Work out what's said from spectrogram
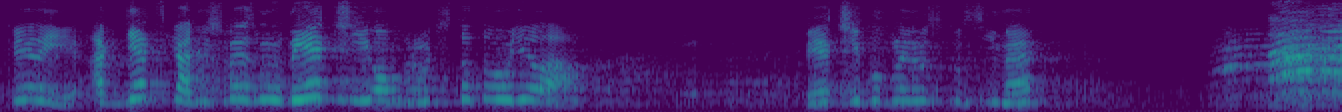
Skvělý. A děcka, když vezmu větší obruč, co to udělá? Větší bublinu zkusíme? Tak,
